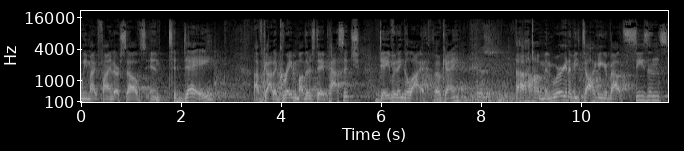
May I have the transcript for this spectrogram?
we might find ourselves in? Today, I've got a great Mother's Day passage David and Goliath, okay? Um, and we're going to be talking about seasons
